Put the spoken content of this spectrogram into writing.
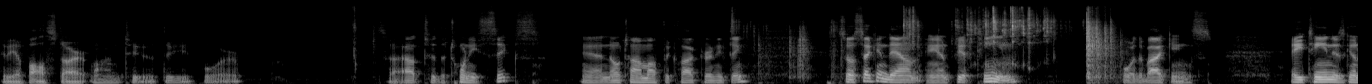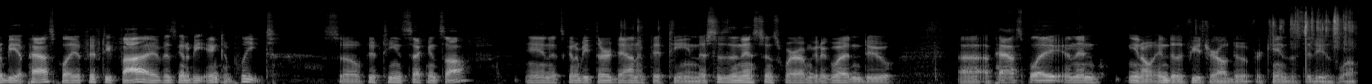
maybe a false start. One, two, three, four. So out to the 26. And no time off the clock or anything. So second down and 15 for the Vikings. 18 is going to be a pass play. 55 is going to be incomplete. So 15 seconds off, and it's going to be third down and 15. This is an instance where I'm going to go ahead and do uh, a pass play, and then, you know, into the future, I'll do it for Kansas City as well.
